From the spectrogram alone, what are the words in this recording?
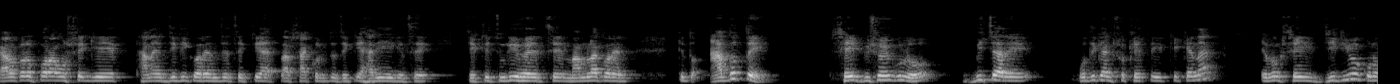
কারও কারও পরামর্শে গিয়ে থানায় জিডি করেন যে চেকটি, তার স্বাক্ষরিত চেকটি হারিয়ে গেছে, চেকটি চুরি হয়েছে, মামলা করেন। কিন্তু আদতে সেই বিষয়গুলো বিচারে অধিকাংশ ক্ষেত্রে টিকে না এবং সেই জিডিও কোনো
